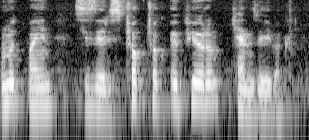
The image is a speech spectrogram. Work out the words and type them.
unutmayın. Sizleri çok çok öpüyorum. Kendinize iyi bakın.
